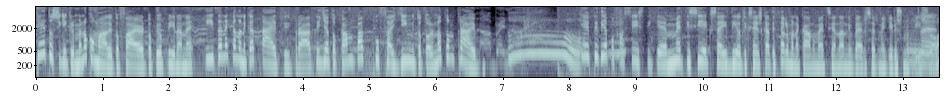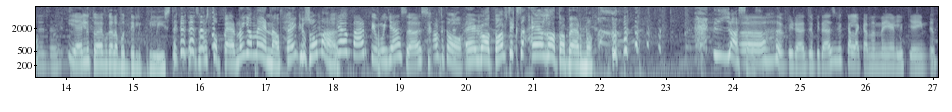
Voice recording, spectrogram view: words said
Και το συγκεκριμένο κομμάτι, το Fire, το οποίο πήρανε, ήταν κανονικά title track για το comeback που θα γίνει το τωρινό των TRI.BE. Α, Και επειδή αποφασίστηκε με τις EXID ότι ξέρεις κάτι, θέλουμε να κάνουμε έτσι ένα anniversary να γυρίσουμε πίσω. ναι, ναι. Η Έλλη το έβγαλε από την τελική λίστα και ήταν σε φάση, το παίρνω για μένα. Thank you so much. Για πάρτη μου, γεια σας. Αυτό. Εγώ το έφτιαξα, εγώ το παίρνω. Γεια σας. Δεν πειράζει, δεν πειράζει. Καλά κάνανε, η αλήθεια είναι.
